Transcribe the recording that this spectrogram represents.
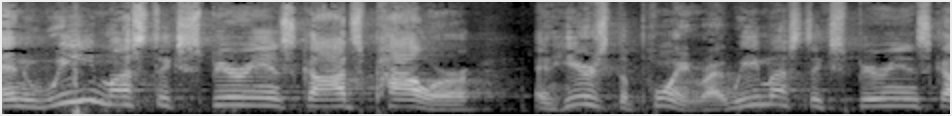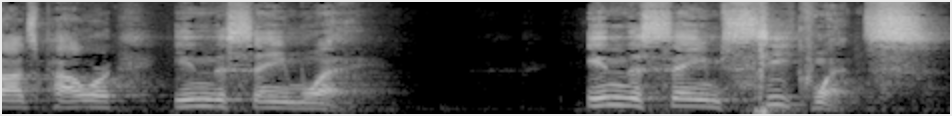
And we must experience God's power, and here's the point, right? We must experience God's power in the same way in the same sequence.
